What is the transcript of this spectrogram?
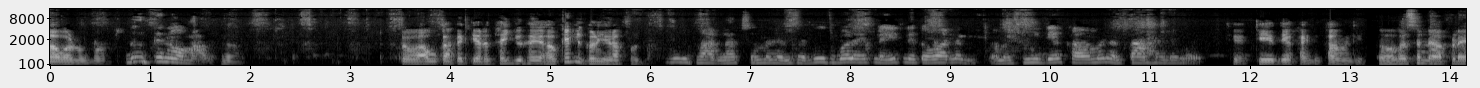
માવાનો માવો? દૂધ નો માવો. તો આવું કાંક અત્યારે થઈ ગયું છે. હવે કેટલી ઘણી રાખવાનું દૂધ વાર લાગશે મને એમ છે. દૂધ બળે એટલે એટલી તો વાર લાગે. આમાં ઘી દેખાવા મળે ને તા હાંડે મળે. ઘી દેખાય ને કામ નથી તો હવે છે ને આપણે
